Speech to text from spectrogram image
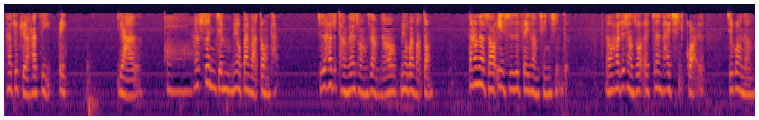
他就觉得他自己被压了，哦，他瞬间没有办法动弹，只是他就躺在床上，然后没有办法动，但他那时候意识是非常清醒的，然后他就想说，哎，真的太奇怪了，结果呢，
